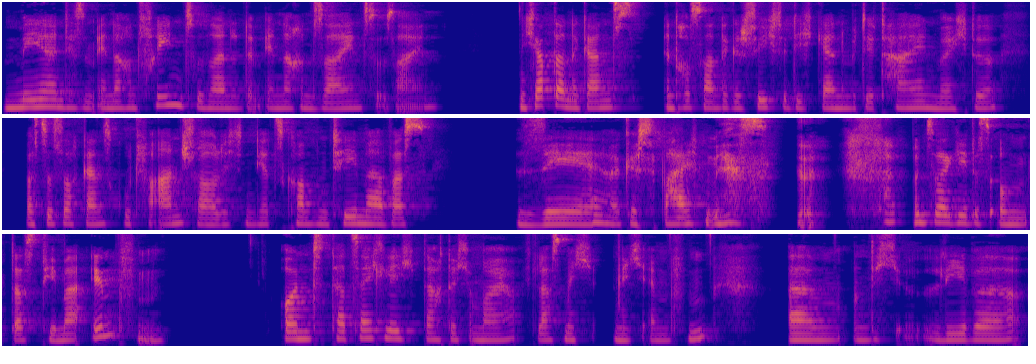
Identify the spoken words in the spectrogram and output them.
mehr in diesem inneren Frieden zu sein und im inneren Sein zu sein. Ich habe da eine ganz interessante Geschichte, die ich gerne mit dir teilen möchte, was das auch ganz gut veranschaulicht. Und jetzt kommt ein Thema, was sehr gespalten ist. Und zwar geht es um das Thema Impfen. Und tatsächlich dachte ich immer, ich lasse mich nicht impfen. Ähm, und ich lebe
